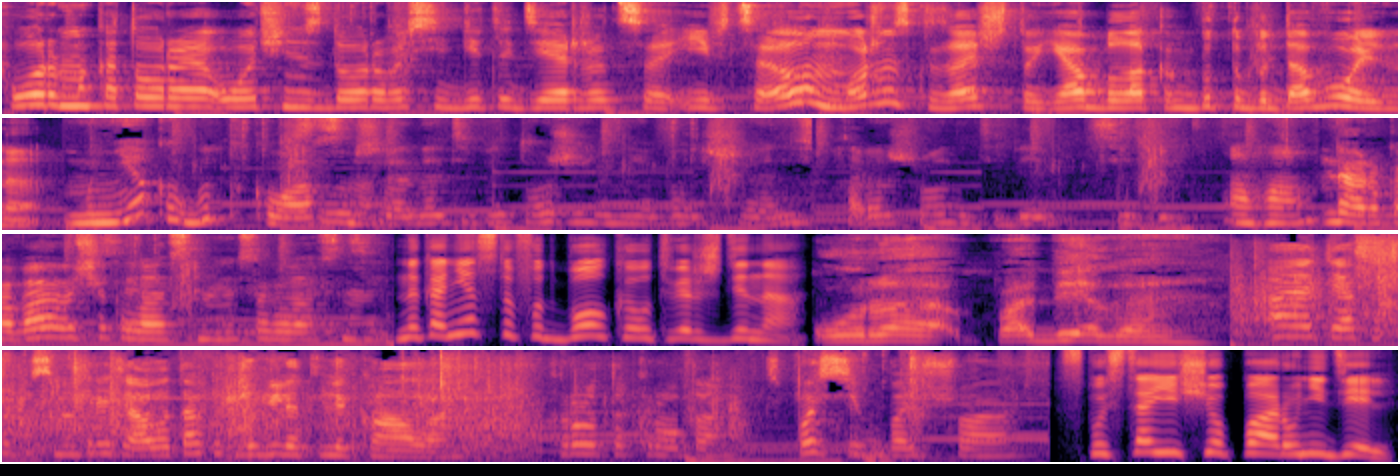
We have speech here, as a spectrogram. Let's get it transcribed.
Форма, которая очень здорово сидит и держится. И в целом можно сказать, что я была как будто бы довольна. Мне как будто классно. Слушай, она тебе тоже небольшая. но Хорошо на тебе сидит. Ага. Да, рукава вообще классные, согласна. Наконец-то футболка утверждена. Ура, победа! А это я хочу посмотреть, а вот так вот выглядит лекала. Круто, круто. Спасибо большое. Спустя еще пару недель.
